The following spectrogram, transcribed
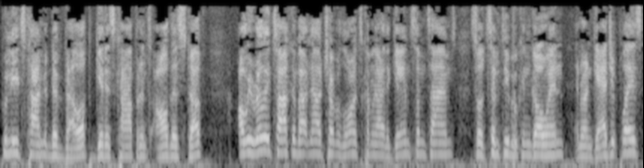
who needs time to develop, get his confidence, all this stuff? Are we really talking about now Trevor Lawrence coming out of the game sometimes so Tim Tebow can go in and run gadget plays?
